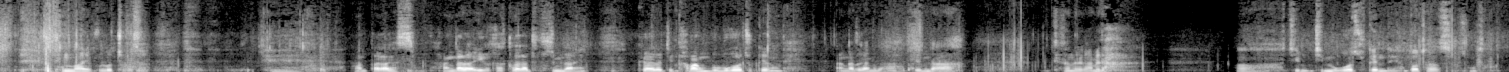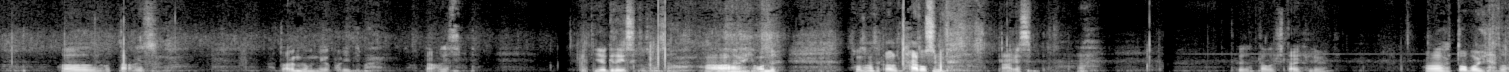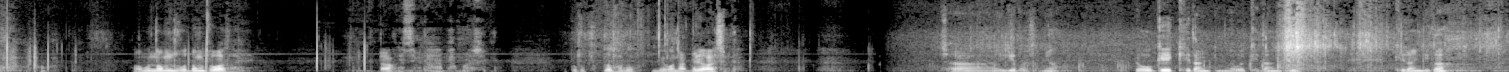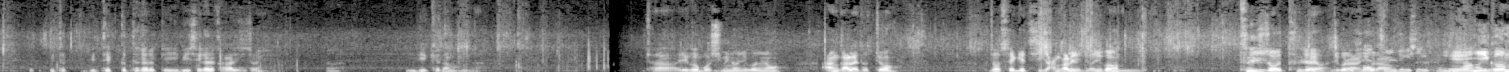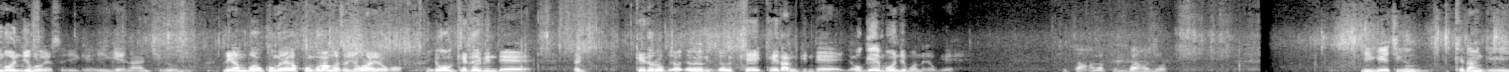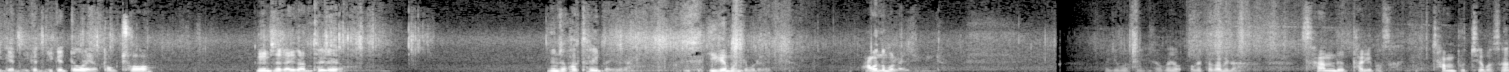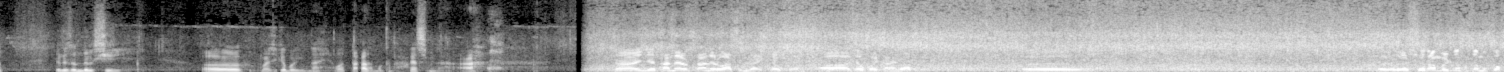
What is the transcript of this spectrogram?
천만이 불로 쳐서. 안 따가겠습니다. 안 가다, 이거 가- 가다가 죽습니다. 그 아들 지금 가방 무거워 죽겠는데. 안 가져갑니다. 버립니다. 계속 내려갑니다. 아, 지금 짐 무거워 죽겠는데요. 또 찾았어요, 송사. 아, 이거 따가겠습니다. 다른 거면 내가 버리지만, 따가겠습니다. 여기도 있습니다, 송사. 아, 오늘 송사 색깔 다 좋습니다. 따겠습니다. 이상 따고 싶다, 흘려요. 아, 또 보이네, 또. 너무, 너무, 좋- 너무 좋아서. 따가겠습니다. 아, 밥 먹었습니다. 또 죽도 살도 내고 나- 내려가겠습니다. 자, 이게 보시면, 요게 계단기입니다. 요게 계단기. 계단기가 밑에, 밑에 끝에가 이렇게 입이 세 가지 갈라지죠. 어, 이게 계단기입니다. 자, 이거 보시면요, 이거는요, 안 갈라졌죠? 그죠? 세 개씩 안 갈라지죠? 이거는 틀리죠? 틀려요. 이거랑 이거랑. 예, 이건 뭔지 모르겠어요. 이게 이게 난 지금 내가 뭐 궁- 내가 궁금한 것은 요거랑 요거. 요건 개도입인데 개도로 여기 여기, 여기 개 개단기인데 요게 뭔지 모르네. 요게 진짜 하나 뿌리다가죠. 이게 지금 계단기 이게 이게, 이게 쪽으로요. 독초 냄새가 이건 틀려요. 냄새 확 틀립니다. 이거랑 이게 뭔지 모르겠어요. 아무도 몰라요 지금. 여기 보세요. 여기 여기 들어갑니다. 산듯타리 버섯, 참 부채버섯, 여기서 늙시. 어 맛있게 보인다. 이거 닦아서 먹도록 하겠습니다. 아. 자 이제 다 내려 다 내려왔습니다. 겨우까지. 아 겨우까지 다 내려왔어요. 어. 어, 여기다 시원한 물 좀 한 잔 먹고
